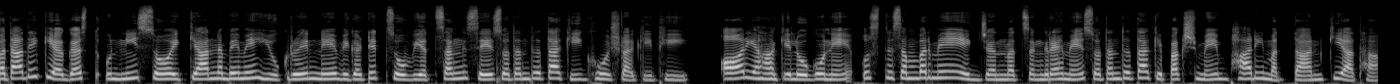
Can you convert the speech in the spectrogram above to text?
बता दें कि अगस्त उन्नीस सौ इक्यानबे में यूक्रेन ने विघटित सोवियत संघ से स्वतंत्रता की घोषणा की थी और यहाँ के लोगों ने उस दिसंबर में एक जनमत संग्रह में स्वतंत्रता के पक्ष में भारी मतदान किया था।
